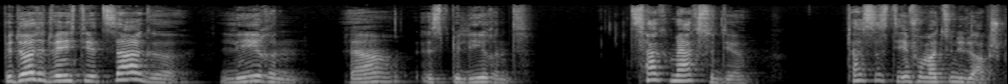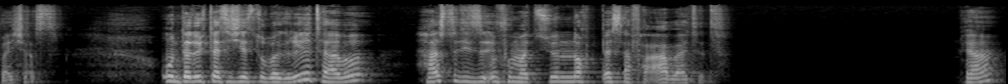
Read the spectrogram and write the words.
Bedeutet, wenn ich dir jetzt sage, lehren, ja, ist belehrend. Zack, merkst du dir. Das ist die Information, die du abspeicherst. Und dadurch, dass ich jetzt drüber geredet habe, hast du diese Information noch besser verarbeitet. Ja?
